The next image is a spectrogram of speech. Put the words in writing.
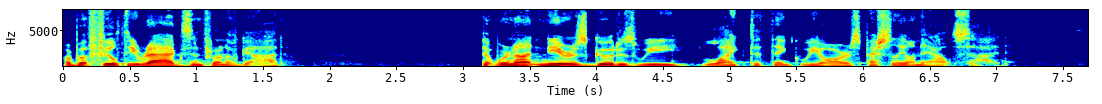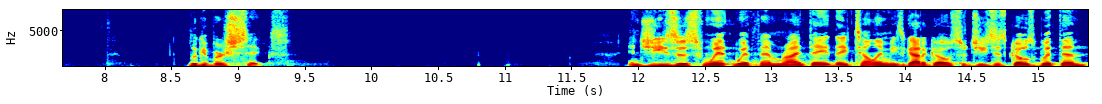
are but filthy rags in front of God. That we're not near as good as we like to think we are, especially on the outside. Look at verse 6. And Jesus went with them, right? They, they tell him he's got to go, so Jesus goes with them.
